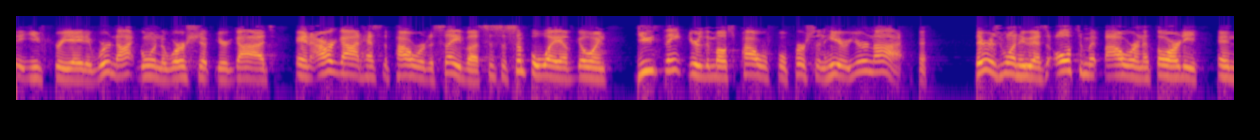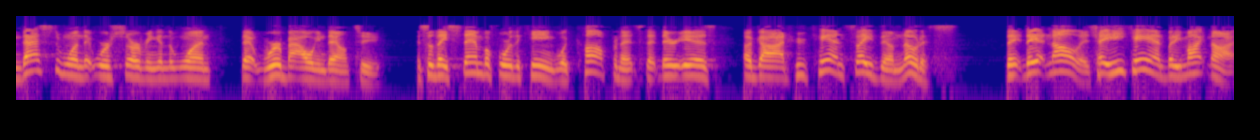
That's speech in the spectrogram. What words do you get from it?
that you've created. We're not going to worship your gods. And our God has the power to save us. It's a simple way of going, you think you're the most powerful person here. You're not. There is one who has ultimate power and authority, and that's the one that we're serving and the one that we're bowing down to. And so they stand before the king with confidence that there is a God who can save them. Notice, they, they acknowledge, hey, he can, but he might not.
